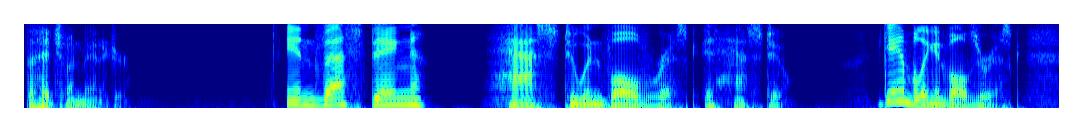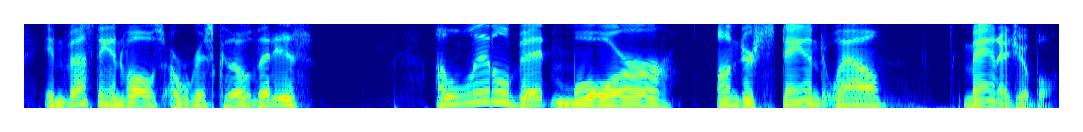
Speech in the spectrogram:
The hedge fund manager. Investing has to involve risk. It has to. Gambling involves risk. Investing involves a risk, though, that is a little bit more understand, well, manageable.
